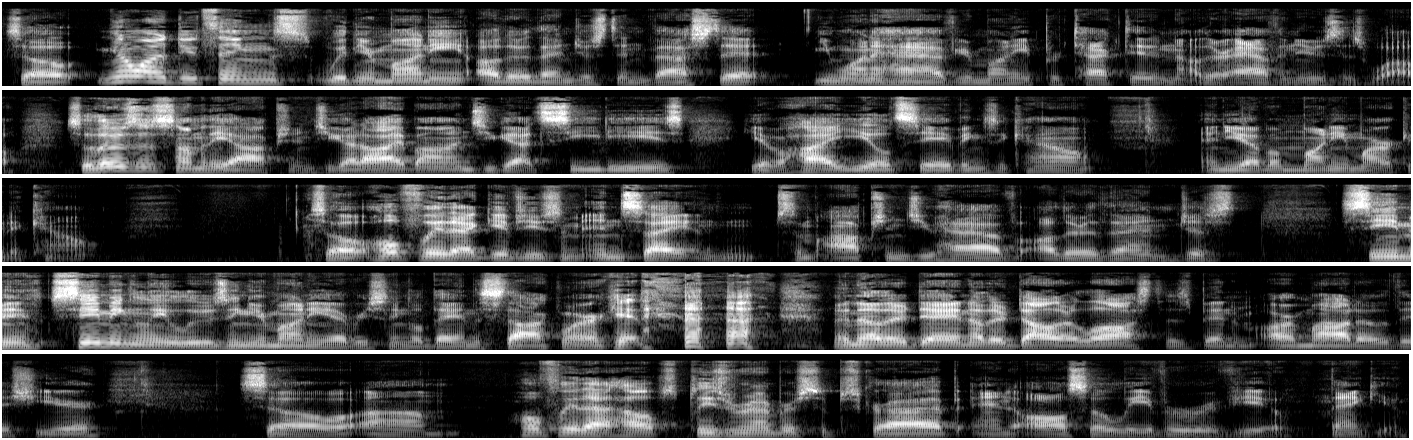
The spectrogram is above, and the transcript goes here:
So you don't want to do things with your money other than just invest it. You want to have your money protected in other avenues as well. So those are some of the options. You got I bonds, you got CDs, you have a high yield savings account, and you have a money market account. So hopefully that gives you some insight and some options you have other than just seeming, seemingly losing your money every single day in the stock market. another day, another dollar lost has been our motto this year. So um, hopefully that helps. Please remember subscribe and also leave a review. Thank you.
